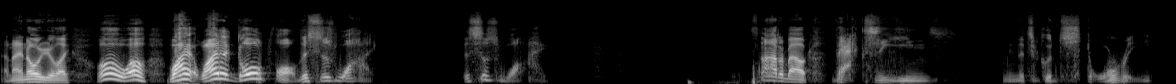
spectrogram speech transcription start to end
And I know you're like, oh, well, why, why did gold fall? This is why. This is why. It's not about vaccines. I mean, it's a good story.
